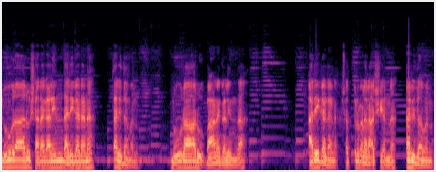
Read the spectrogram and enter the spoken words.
ನೂರಾರು ಶರಗಳಿಂದ ಅರಿಗಡಣ ತರಿದವನು. ನೂರಾರು ಬಾಣಗಳಿಂದ ಅರಿಗಡಣ ಶತ್ರುಗಳ ರಾಶಿಯನ್ನ ತರಿದವನು.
